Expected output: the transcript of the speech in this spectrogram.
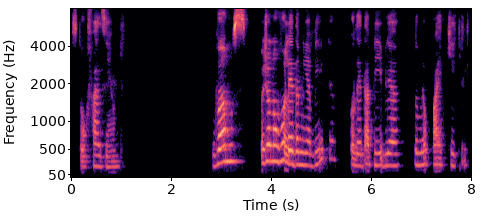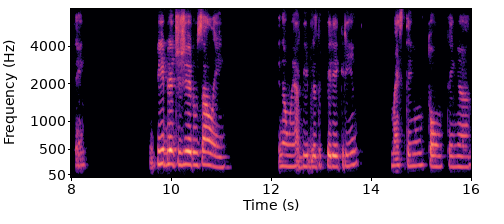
estou fazendo. Vamos, hoje eu não vou ler da minha Bíblia, vou ler da Bíblia do meu pai aqui, que ele tem. Bíblia de Jerusalém, não é a Bíblia do peregrino, mas tem um tom, tem a,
